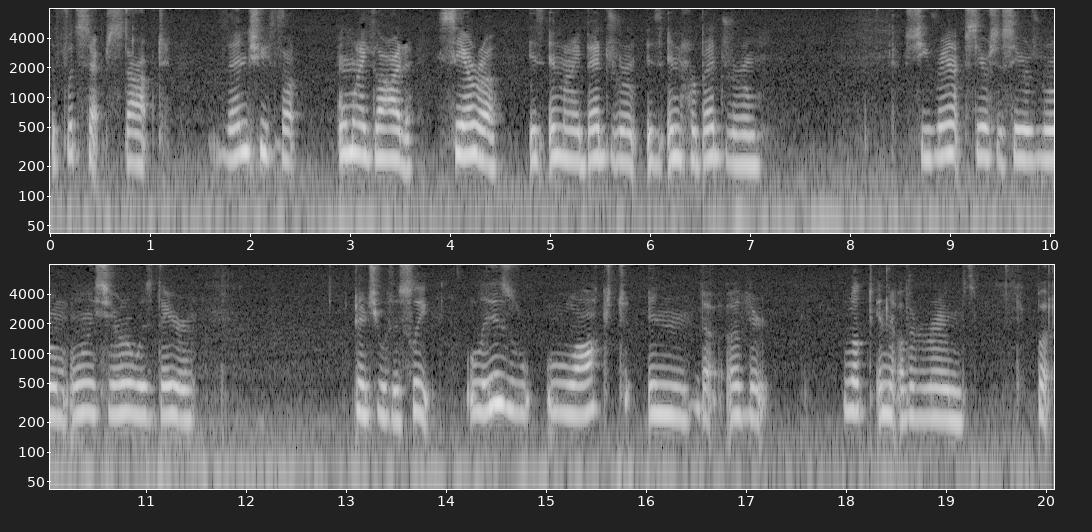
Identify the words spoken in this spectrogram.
The footsteps stopped. Then she thought, Oh my god, Sarah is in my bedroom, is in her bedroom. She ran upstairs to Sarah's room. Only Sarah was there, and she was asleep. Liz locked in the other looked in the other rooms but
